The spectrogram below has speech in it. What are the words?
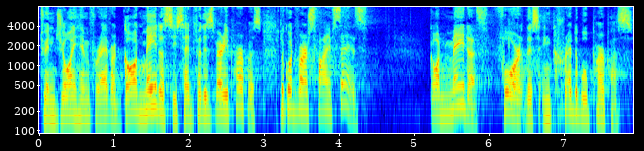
to enjoy Him forever. God made us, He said, for this very purpose. Look what verse 5 says. God made us for this incredible purpose.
